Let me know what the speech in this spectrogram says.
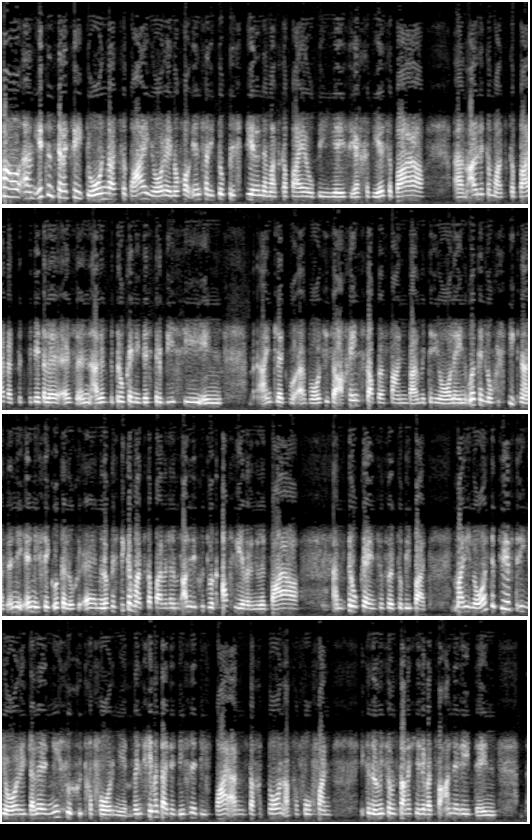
Wel, ehm um, eerstens kan ek sê Don was vir baie jare nogal een van die top presterende maatskappye op die JSE gewees. 'n Baie um, oulike maatskappy wat weet hulle is in alles betrokke in die distribusie en eintlik uh, basiese agentskappe van boumateriale en ook in logistiek. Nou in die, in die sek ook 'n log, um, logistieke maatskappy want hulle moet al die goed ook aflewer en hulle het baie um, trokke en so voort op die pad. Maar die laaste 2 of 3 jaar het hulle nie so goed gevaar nie. Winsgewendheid het definitief baie ernstig getaan as gevolg van ekonomiese omstandighede wat verander het en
